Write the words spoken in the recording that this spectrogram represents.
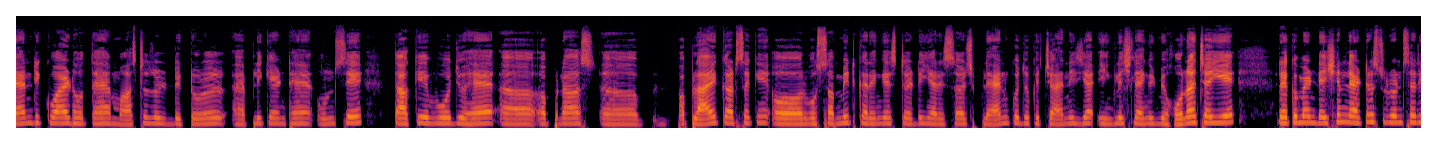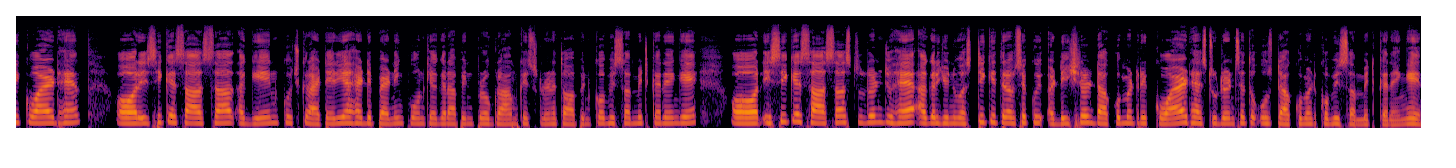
प्लान रिक्वायर्ड होता है मास्टर्स और डिक्टोरल एप्लीकेंट हैं उनसे ताकि वो जो है अपना अप्लाई कर सकें और वो सबमिट करेंगे स्टडी या रिसर्च प्लान को, जो कि चाइनीज़ या इंग्लिश लैंग्वेज में होना चाहिए। रिकमेंडेशन लेटर स्टूडेंट से रिक्वायर्ड हैं और इसी के साथ साथ अगेन कुछ क्राइटेरिया है डिपेंडिंग पोन के अगर आप इन प्रोग्राम के स्टूडेंट हैं तो आप इनको भी सबमिट करेंगे। और इसी के साथ साथ स्टूडेंट जो है, अगर यूनिवर्सिटी की तरफ़ से कोई एडिशनल डॉक्यूमेंट रिक्वायर्ड है स्टूडेंट से तो उस डॉक्यूमेंट को भी सबमिट करेंगे।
